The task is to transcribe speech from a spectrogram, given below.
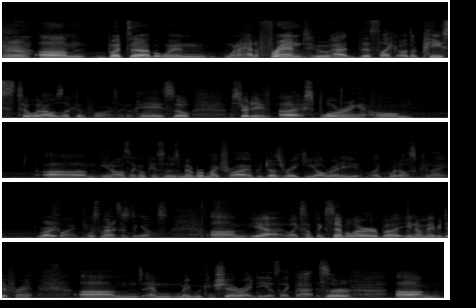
Yeah. Um, but uh, but when when I had a friend who had this like other piece to what I was looking for, I was like, okay. So I started uh, exploring at home. Um, you know, I was like, okay, so there's a member of my tribe who does Reiki already. Like, what else can I Right. find? Can What's I find next? something else? Um, yeah, like something similar, but you know, Mhm. maybe different. Um, and maybe we can share ideas like that. Sure. So, um,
